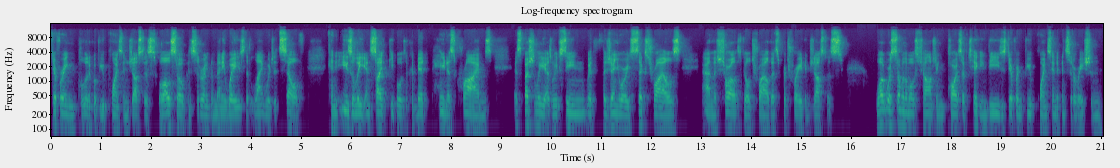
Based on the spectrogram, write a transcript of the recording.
differing political viewpoints in justice while also considering the many ways that language itself can easily incite people to commit heinous crimes, especially as we've seen with the January 6 trials and the Charlottesville trial that's portrayed in justice. What were some of the most challenging parts of taking these different viewpoints into consideration,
